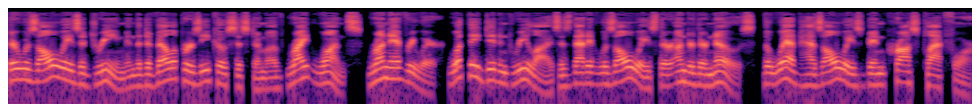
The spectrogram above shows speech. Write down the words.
There was always a dream in the developer's ecosystem of write once, run everywhere. What they didn't realize is that it was always there under their nose. The web has always been cross platform.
